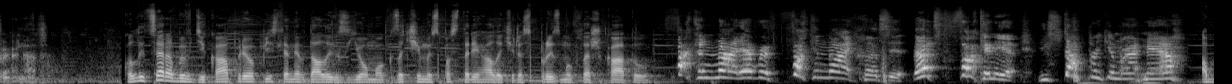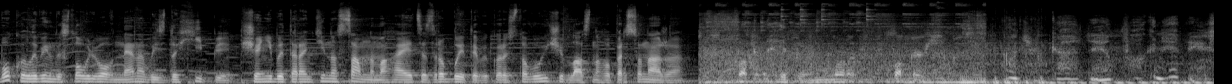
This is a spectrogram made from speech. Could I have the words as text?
Fair enough. Коли це робив Ді Капріо після невдалих зйомок, за чим ми спостерігали через призму флешкату. Fucking night, every fucking night. That's it. That's fucking it. You stop drinking right now. Або коли він висловлював ненависть до хіппі, що ніби Тарантіно сам намагається зробити, використовуючи власного персонажа. Fucking hippie motherfuckers. Bunch of goddamn fucking hippies.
